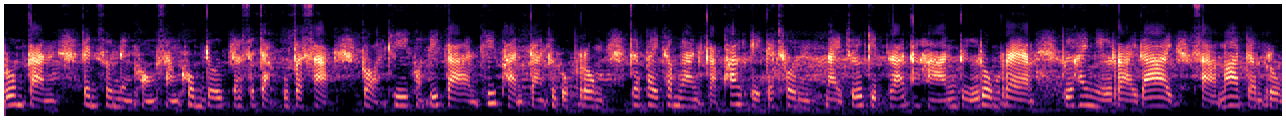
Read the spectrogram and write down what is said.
ร่วมกัน เป็นส่วนหนึ่งของสังคมโดยปราศจากอุปสรรคก่อนที่คนพิการที่ผ่านการฝึกอบรม จะไปทำงานกับภาคเอกชน ในธุรกิจร้านอาหารหรือโรงแรม เพื่อให้มีรายได้ สามารถดำรง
